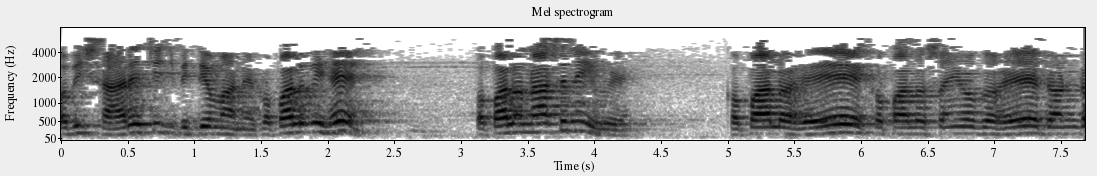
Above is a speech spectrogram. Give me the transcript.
अभी सारे चीज़ विद्यमान है। कपाल भी है, कपाल नाश नहीं हुए। कपाल है कपाल संयोग है दंड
